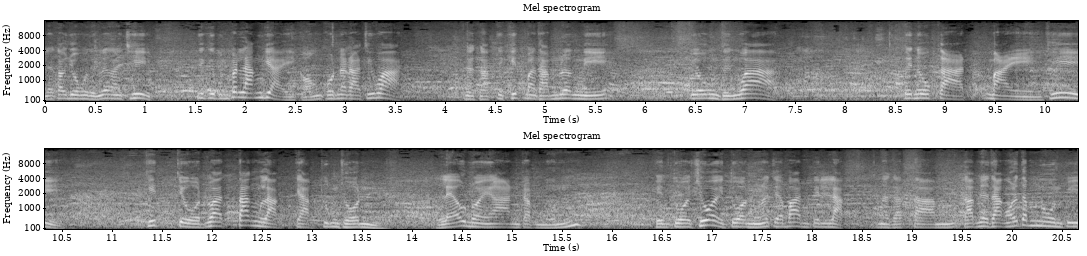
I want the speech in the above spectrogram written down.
แล้วก็โยงไปถึงเรื่องอาชีพ นี่คือเป็นพลังใหญ่ของคนนราธิวาสนะครับที่คิดมาทำเรื่องนี้โยงถึงว่าเป็นโอกาสใหม่ที่ คิดโจทย์ว่าตั้งหลักจากชุมชน แล้วหน่วยงานสนับสนุน เป็นตัวช่วยตัวหนุนให้ชาวบ้านเป็นหลักนะครับตามตามแนวทางของรัฐธรรมนูญปี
